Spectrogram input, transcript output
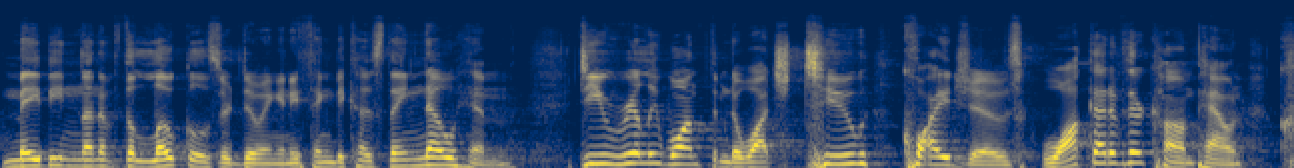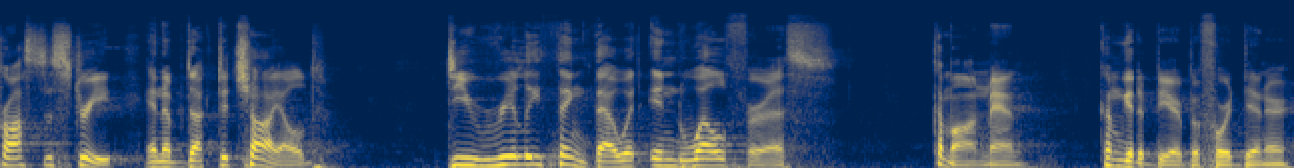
Maybe none of the locals are doing anything because they know him. Do you really want them to watch two Kwaijos walk out of their compound, cross the street, and abduct a child? Do you really think that would end well for us? Come on, man. Come get a beer before dinner.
